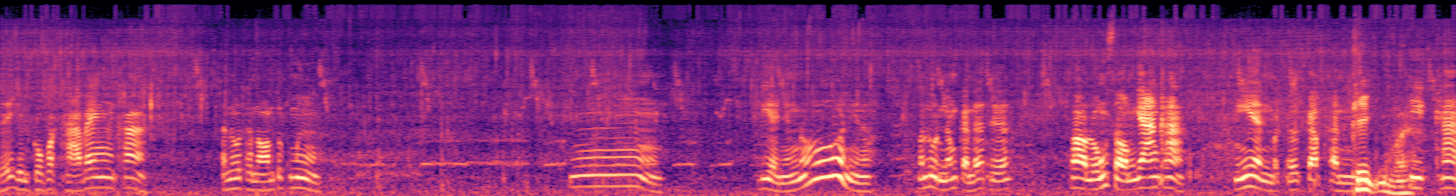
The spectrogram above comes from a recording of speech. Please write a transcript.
เลยเห็นกบขาแว่งค่ะธนุถนอมทุกมืออืมเดี่ยอย่างโน้นี่เนาะมาลุ่นน้ำกันได้อเถอะพ่อหลงสองอย่างค่ะนี่อันบักเอิร์กกับอันพริกบ่พริกค่ะ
